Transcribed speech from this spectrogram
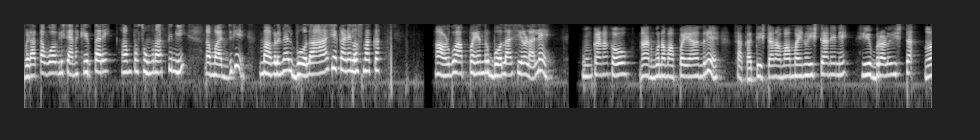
ಬಿಡತ್ತ ಹೋಗ್ಲಿ ಸೆನಕಿರ್ತಾರೆ ಅಂತ ಸುಮ್ಮನೆ ಆಗ್ತೀನಿ. ನಮ್ಮ ಅಜ್ಜಿಗೆ ಮಗಳ ಮೇಲೆ ಬೋಲಾಸೆ ಕಣಿ ಲಸ್ ಮಕ್ಕ. ಅವಳಿಗೂ ಅಪ್ಪ ಅಂದ್ರೆ ಬೋಲಾಸಿ ಹೇಳಲೆ ಹ್ಞೂ ಕಣಕವು ನನಗೂ ನಮ್ಮ ಅಪ್ಪಯ್ಯ ಅಂದ್ರೆ ಸಖತ್ ಇಷ್ಟ, ನಮ್ಮ ಅಮ್ಮನೂ ಇಷ್ಟನೇನೆ ಇಬ್ರಳು ಇಷ್ಟ. ಹ್ಞೂ,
